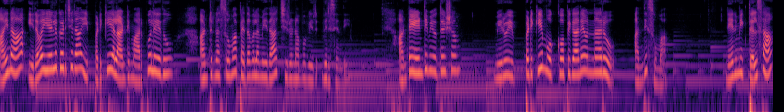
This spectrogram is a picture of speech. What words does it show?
అయినా ఇరవై ఏళ్ళు గడిచినా ఇప్పటికీ ఎలాంటి మార్పు లేదు అంటున్న సుమ పెదవుల మీద చిరునవ్వు విరి- విరిసింది. అంటే ఏంటి మీ ఉద్దేశం? మీరు ఇప్పటికీ ముక్కోపిగానే ఉన్నారు అంది సుమ. నేను మీకు తెలుసా?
